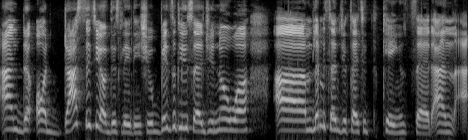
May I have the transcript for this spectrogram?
And the audacity of this lady she basically said you know what? Um let me send you 30k instead. And I,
